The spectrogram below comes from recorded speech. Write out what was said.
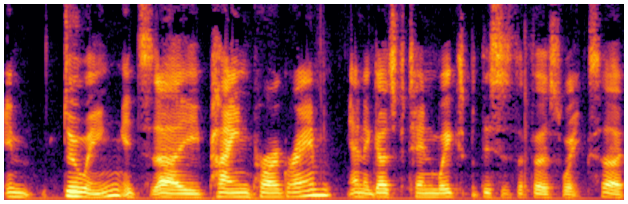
in doing. It's a pain program and it goes for 10 weeks, but this is the first week. So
